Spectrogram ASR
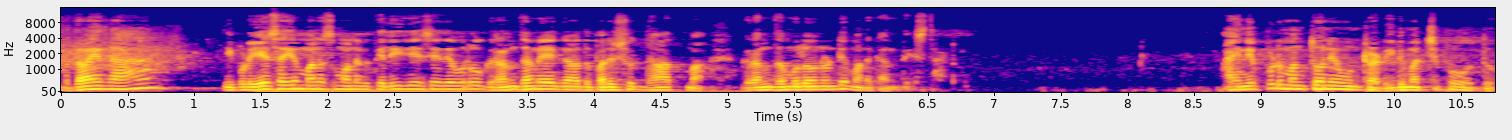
అర్థమైందా? ఇప్పుడు ఏసయ్య మనసు మనకు తెలియజేసేది ఎవరు? గ్రంథమే కాదు పరిశుద్ధాత్మ. గ్రంథములో నుండి మనకు అందిస్తాడు. ఆయన ఎప్పుడు మనతోనే ఉంటాడు. ఇది మర్చిపోవద్దు.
